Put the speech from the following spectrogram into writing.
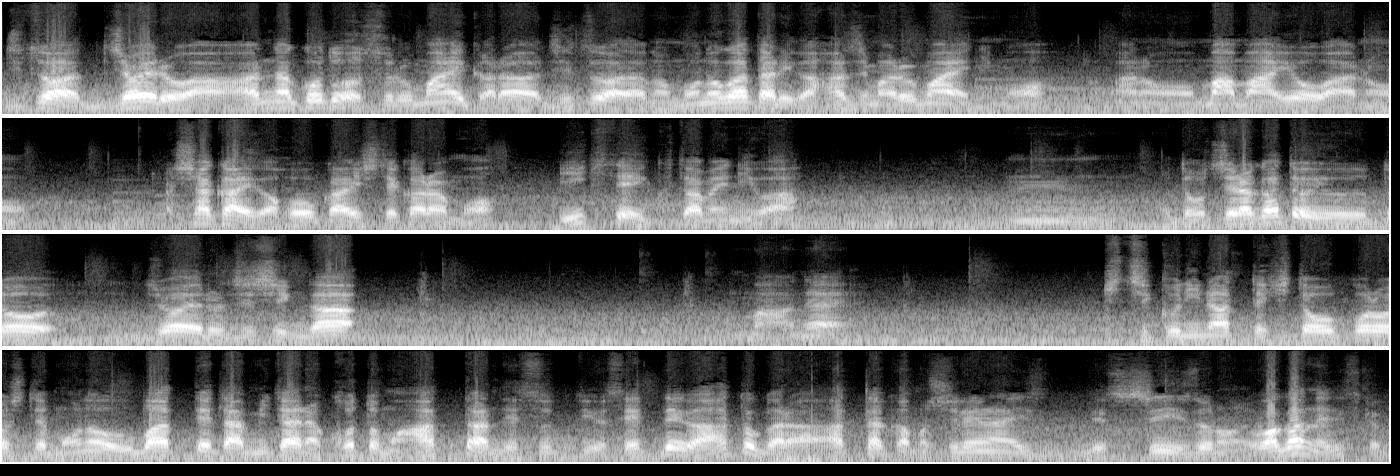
実はジョエルはあんなことをする前から実はあの物語が始まる前にもあのまあまあ要はあの社会が崩壊してからも生きていくためにはうんどちらかというとジョエル自身がまあね鬼畜になって人を殺して物を奪ってたみたいなこともあったんですっていう設定が後からあったかもしれないですしその分かんないですけど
